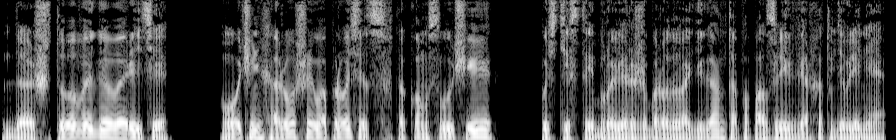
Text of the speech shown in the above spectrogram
«Да что вы говорите? Очень хороший вопросец. В таком случае...» Кустистые брови рыжебородого гиганта поползли вверх от удивления.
